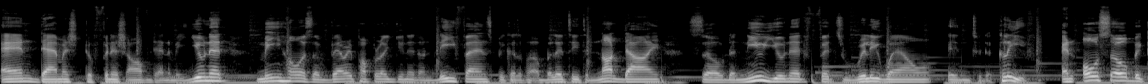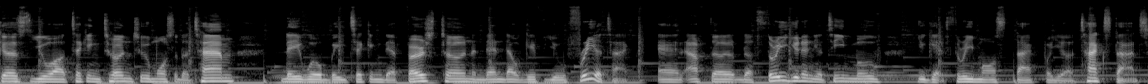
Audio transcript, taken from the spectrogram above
and damage to finish off the enemy unit. Miho is a very popular unit on defense because of her ability to not die, so the new unit fits really well into the cleave. And also because you are taking turn 2 most of the time, they will be taking their first turn and then they'll give you free attack. And after the 3 unit in your team move, you get 3 more stack for your attack stats.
